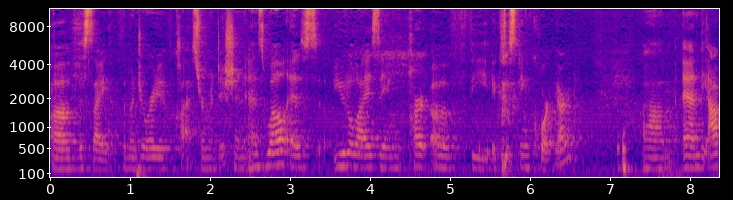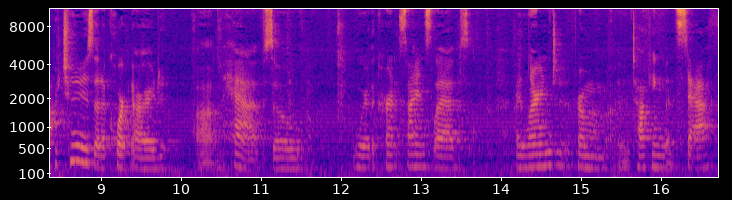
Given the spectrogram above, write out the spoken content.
of the site, the majority of classroom addition, as well as utilizing part of the existing courtyard um, and the opportunities that a courtyard um, have. So where the current science labs, I learned from uh, talking with staff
